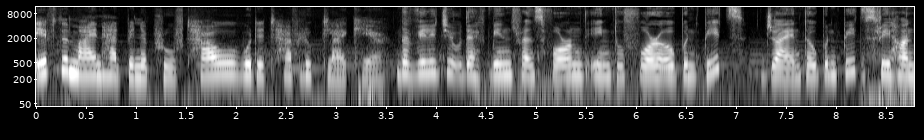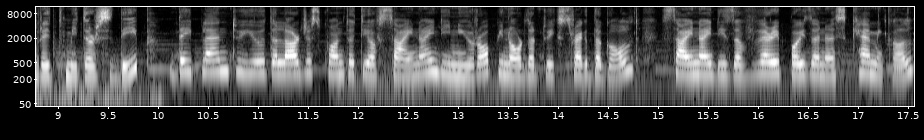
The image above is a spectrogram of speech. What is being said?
If the mine had been approved, how would it have looked like here? The village would have been transformed into four open pits, giant open pits, 300 meters deep. They plan to use the largest quantity of cyanide in Europe in order to extract the gold. Cyanide is a very poisonous chemical,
